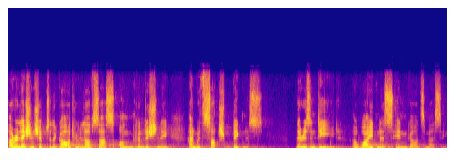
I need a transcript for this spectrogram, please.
our relationship to the God who loves us unconditionally and with such bigness. There is indeed a wideness in God's mercy.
